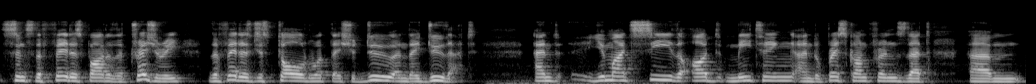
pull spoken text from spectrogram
since the Fed is part of the Treasury, the Fed is just told what they should do, and they do that. And you might see the odd meeting and a press conference that um,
